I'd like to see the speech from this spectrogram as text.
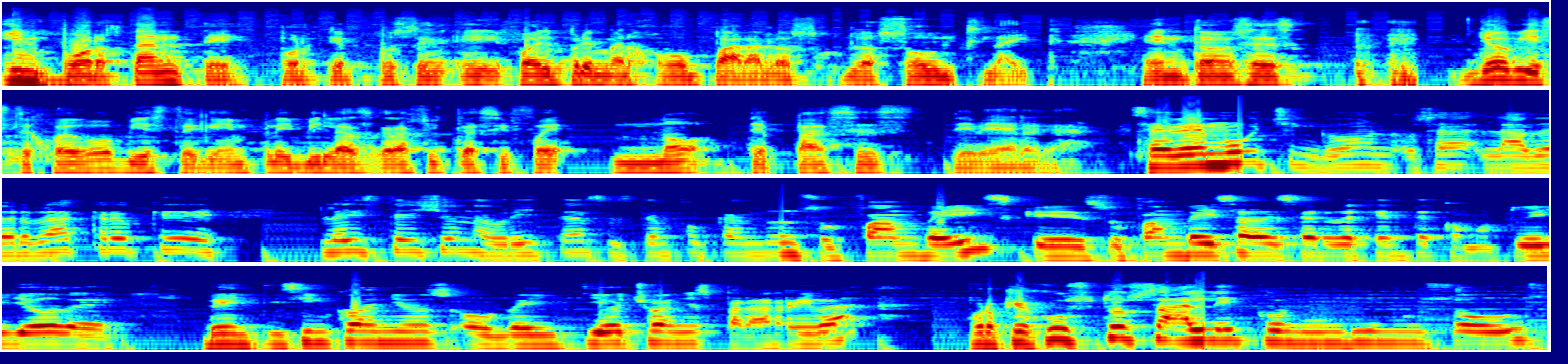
importante porque pues, eh, fue el primer juego para los, los Souls-like. Entonces yo vi este juego, vi este gameplay, vi las gráficas y fue no te pases de verga. Se ve muy chingón. O sea, la verdad creo que PlayStation ahorita se está enfocando en su fanbase, que su fanbase ha de ser de gente como tú y yo de 25 años o 28 años para arriba, porque justo sale con un Demon Souls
